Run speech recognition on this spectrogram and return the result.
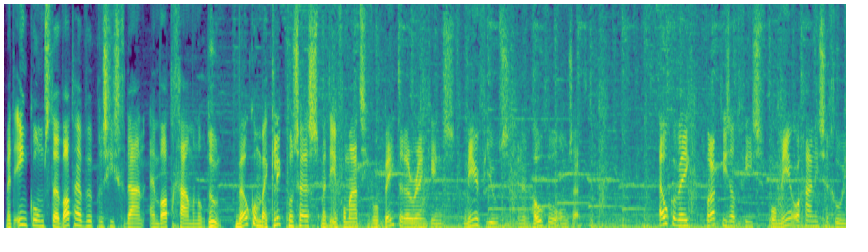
met inkomsten? Wat hebben we precies gedaan en wat gaan we nog doen? Welkom bij Klikproces met informatie voor betere rankings, meer views en een hogere omzet. Elke week praktisch advies voor meer organische groei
